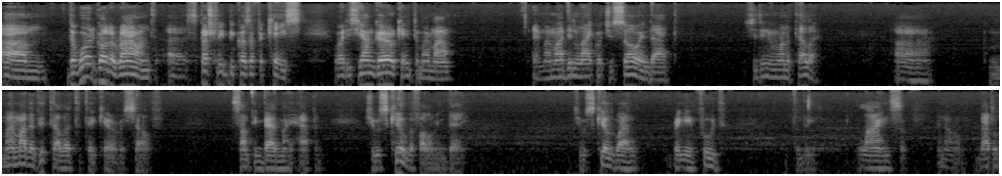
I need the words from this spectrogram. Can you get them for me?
Um, the word got around, uh, especially because of a case where this young girl came to my mom, and my mom didn't like what she saw in that. She didn't even want to tell her. Uh, my mother did tell her to take care of herself. Something bad might happen. She was killed the following day. She was killed while bringing food to the lines of, you know, battle,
